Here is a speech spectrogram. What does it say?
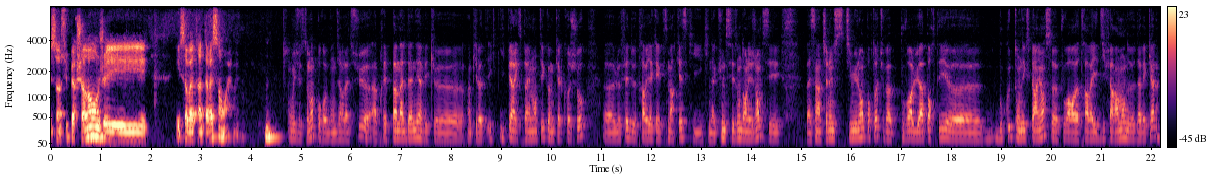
c'est un super challenge et ça va être intéressant. Oui, justement, pour rebondir là-dessus, après pas mal d'années avec euh, un pilote hyper expérimenté comme Cal Crutchlow, euh, le fait de travailler avec Alex Marquez qui, n'a qu'une saison dans les jambes, c'est bah, un challenge stimulant pour toi. Tu vas pouvoir lui apporter euh, beaucoup de ton expérience, euh, pouvoir travailler différemment d'avec Cal?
